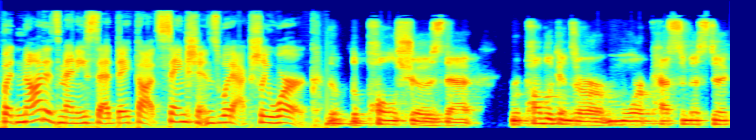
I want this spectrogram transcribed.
but not as many said they thought sanctions would actually work. The, the poll shows that Republicans are more pessimistic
